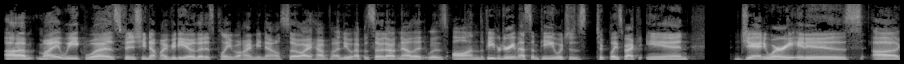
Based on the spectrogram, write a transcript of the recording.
Um, my week was finishing up my video that is playing behind me now. So I have a new episode out now that was on the Fever Dream SMP, which is took place back in January. It is uh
